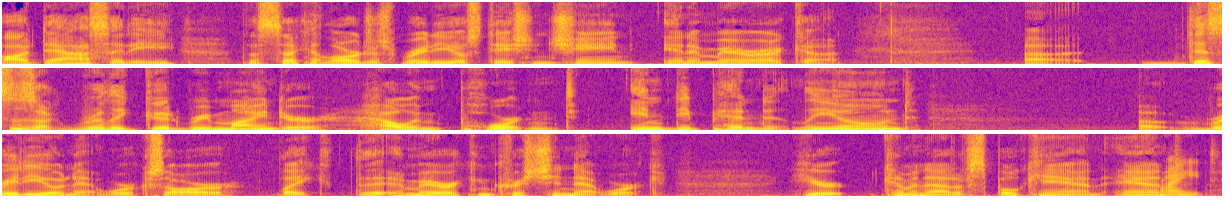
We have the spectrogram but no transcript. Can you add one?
Audacity, the second largest radio station chain in America. Uh, this is a really good reminder how important independently owned uh, radio networks are, like the American Christian Network here coming out of Spokane, and Right.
